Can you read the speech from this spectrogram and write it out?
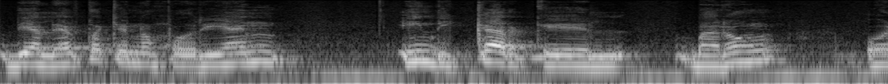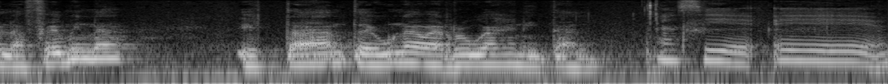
de alerta que nos podrían indicar que el varón o la fémina está ante una verruga genital. Así es. Eh,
